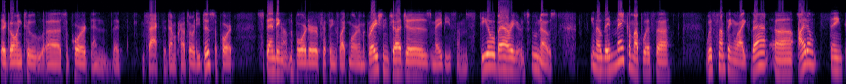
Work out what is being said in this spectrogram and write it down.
they're going to uh, support, and that, in fact, the Democrats already do support spending on the border for things like more immigration judges, maybe some steel barriers. Who knows? You know, they may come up with uh, with something like that. Uh, I don't think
